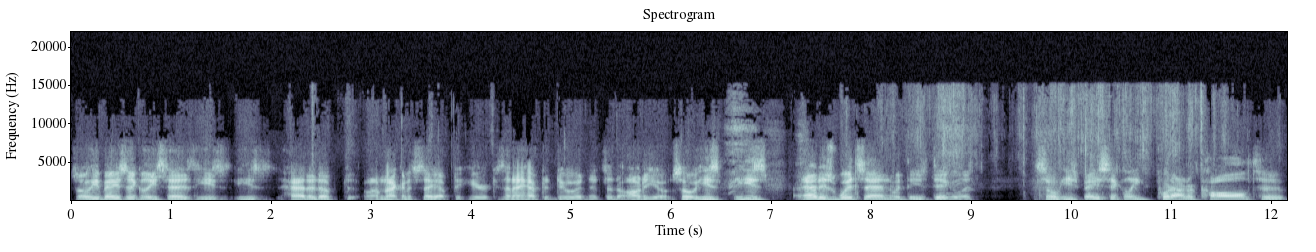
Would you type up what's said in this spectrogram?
So he basically says he's he's had it up to I'm not going to say up to here because then I have to do it and it's an audio. So he's he's at his wits end with these Diglett. So he's basically put out a call to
